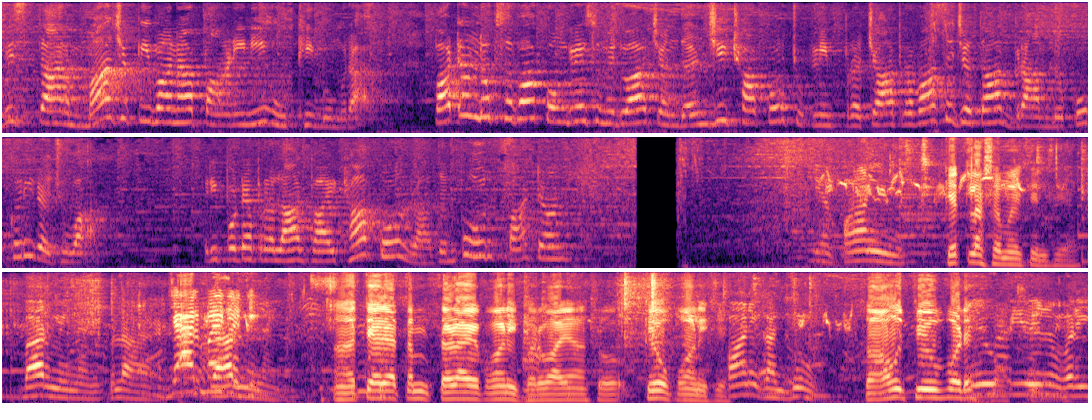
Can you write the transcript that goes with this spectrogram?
વિસ્તારમાં જ પીવાના પાણીની ઊંઠી બુમરાહ. પાટણ લોકસભા કોંગ્રેસ ઉમેદવાર ચંદનજી ઠાકોર ચૂંટણી પ્રચાર પ્રવાસે જતા ગ્રામ લોકો કરી રજૂઆત. રિપોર્ટર પ્રહલાદભાઈ ઠાકોર રાધનપુર પાટણ. પાણી કેટલા સમયથી છે બાર મહિના પેલા ચાર મહિનાથી. અત્યારે તમે તળાવે પાણી ભરવા આવ્યા છો. કેવું પાણી છે? પાણી ગંદુ તો આવું જ પીવું પડે? એવું પીવે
